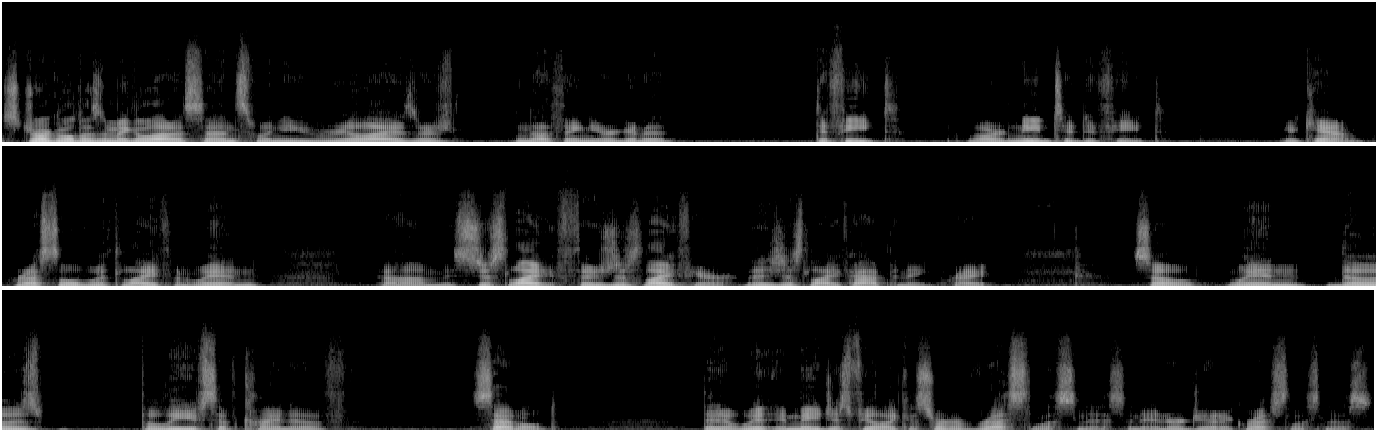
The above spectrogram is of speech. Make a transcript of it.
Struggle doesn't make a lot of sense when you realize there's nothing you're going to defeat or need to defeat. You can't wrestle with life and win. Um, it's just life. There's just life here. There's just life happening, right? So when those beliefs have kind of settled, then it, w- it may just feel like a sort of restlessness, an energetic restlessness,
